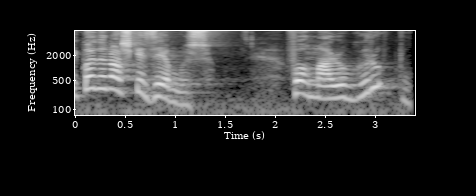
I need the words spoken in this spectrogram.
e quando nós quisemos formar o grupo,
